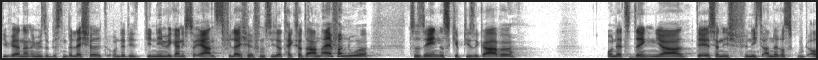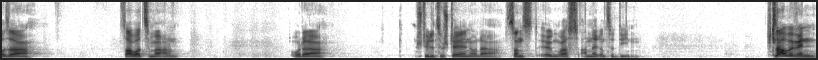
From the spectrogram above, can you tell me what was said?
die werden dann irgendwie so ein bisschen belächelt und die, die nehmen wir gar nicht so ernst. Vielleicht hilft uns dieser Text heute Abend einfach nur zu sehen, es gibt diese Gabe und nicht zu denken, ja, der ist ja nicht für nichts anderes gut, außer sauber zu machen oder Stühle zu stellen oder sonst irgendwas anderen zu dienen. Ich glaube, wenn,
